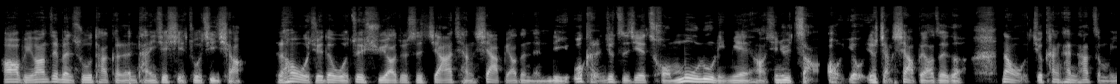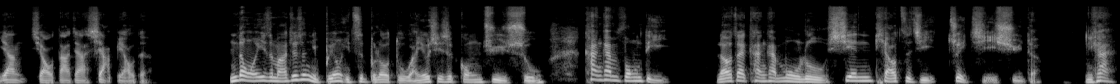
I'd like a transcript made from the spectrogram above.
好，比方这本书它可能谈一些写作技巧，然后我觉得我最需要就是加强下标的能力，我可能就直接从目录里面好先去找哦，有有讲下标这个，那我就看看他怎么样教大家下标的。你懂我意思吗？就是你不用一字不漏读完，尤其是工具书，看看封底，然后再看看目录，先挑自己最急需的。你看，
